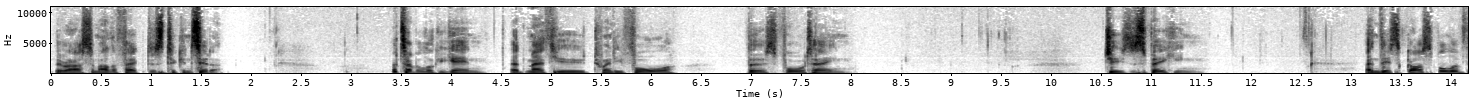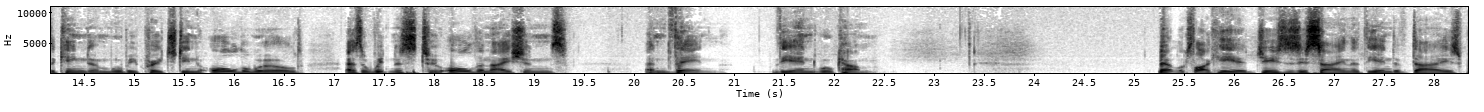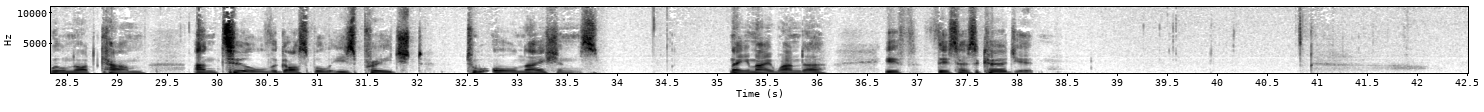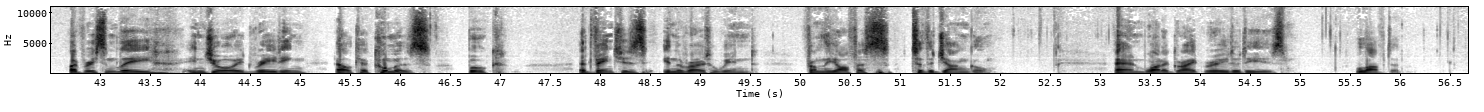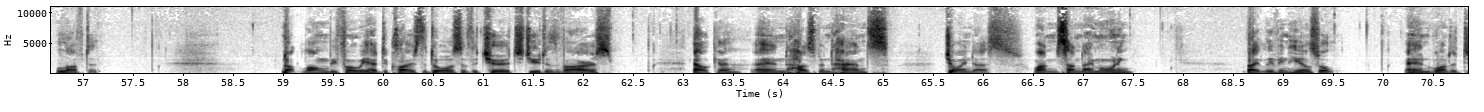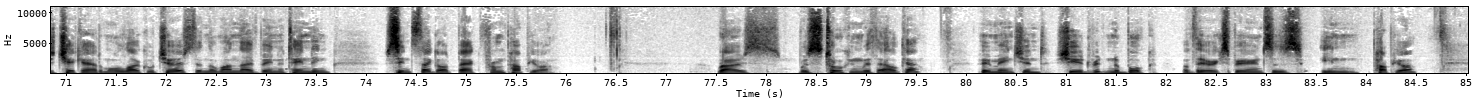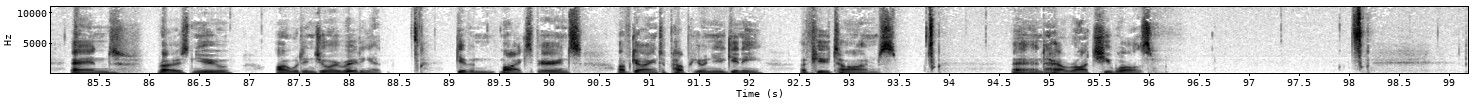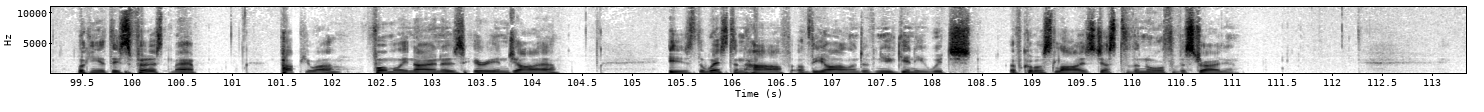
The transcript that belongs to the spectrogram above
there are some other factors to consider. Let's have a look again at Matthew 24, verse 14. Jesus speaking, and this gospel of the kingdom will be preached in all the world as a witness to all the nations, and then the end will come. Now, it looks like here Jesus is saying that the end of days will not come until the gospel is preached to all nations. Now, you may wonder if this has occurred yet. I've recently enjoyed reading Elke Kummer's book, Adventures in the Rotorwind From the Office to the Jungle. And what a great read it is. Loved it. Loved it. Not long before we had to close the doors of the church due to the virus, Elke and husband Hans joined us one Sunday morning. They live in Healesville and wanted to check out a more local church than the one they've been attending since they got back from Papua. Rose was talking with Elke, who mentioned she had written a book of their experiences in Papua and Rose knew I would enjoy reading it, given my experience of going to Papua New Guinea a few times, and how right she was. Looking at this first map, Papua, formerly known as Irian Jaya, is the western half of the island of New Guinea, which, of course, lies just to the north of Australia.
